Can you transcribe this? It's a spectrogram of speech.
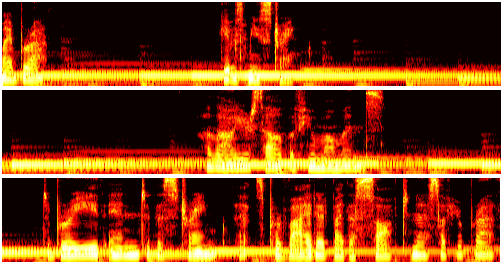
my breath gives me strength. Allow yourself a few moments to breathe into the strength that's provided by the softness of your breath.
